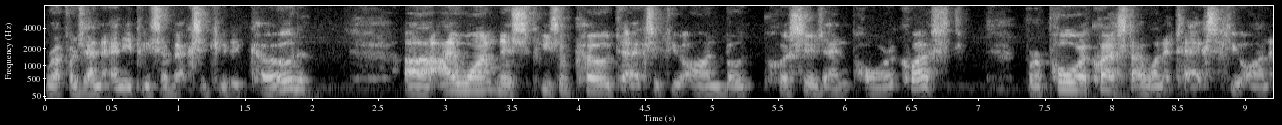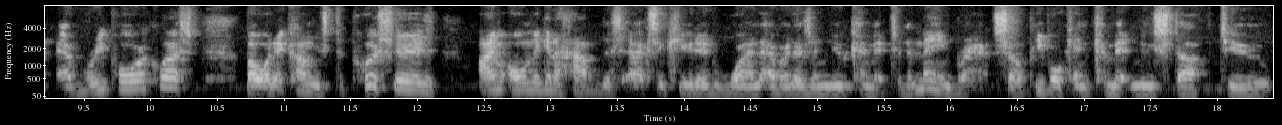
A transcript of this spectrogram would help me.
represent any piece of executed code. Uh, I want this piece of code to execute on both pushes and pull requests. For a pull request, I want it to execute on every pull request. But when it comes to pushes, I'm only going to have this executed whenever there's a new commit to the main branch. So people can commit new stuff to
